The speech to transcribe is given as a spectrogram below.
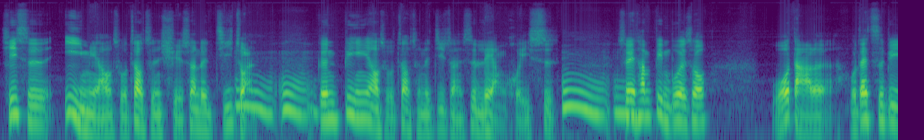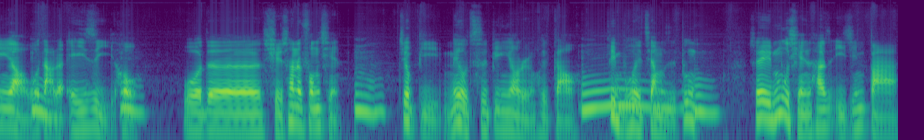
其实疫苗所造成血栓的积转，嗯嗯，跟避孕药所造成的积转是两回事。嗯，所以他们并不会说，我打了我在吃避孕药，我打了 A Z 以后。我的血栓的风险，嗯，就比没有吃避孕药的人会高，并不会这样子，不，所以目前他已经把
